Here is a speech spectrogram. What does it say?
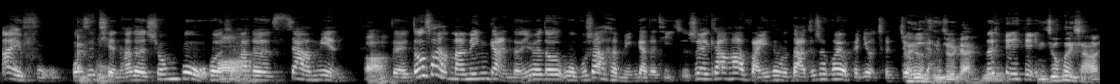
爱抚，或是舔他的胸部，或者是他的下面，啊，对，都算蛮敏感的，因为都我不算很敏感的体质，所以看到他的反应那么大，就是会有很有成就感很有成。就感，对你就会想要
